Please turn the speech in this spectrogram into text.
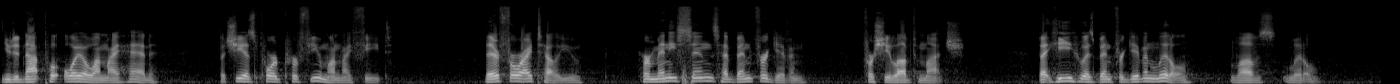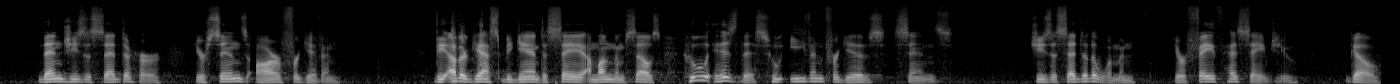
You did not put oil on my head but she has poured perfume on my feet. Therefore I tell you, her many sins have been forgiven, for she loved much. But he who has been forgiven little loves little. Then Jesus said to her, Your sins are forgiven. The other guests began to say among themselves, Who is this who even forgives sins? Jesus said to the woman, Your faith has saved you. Go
